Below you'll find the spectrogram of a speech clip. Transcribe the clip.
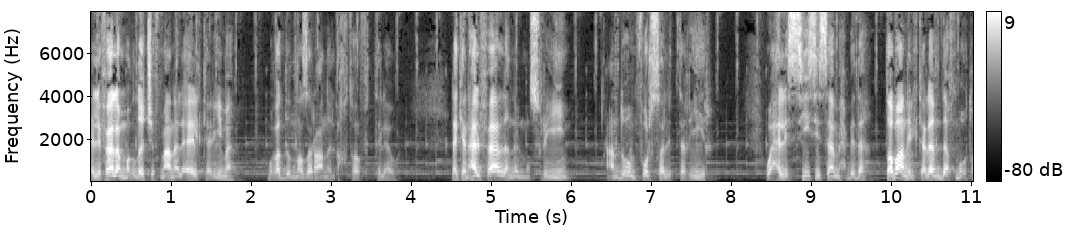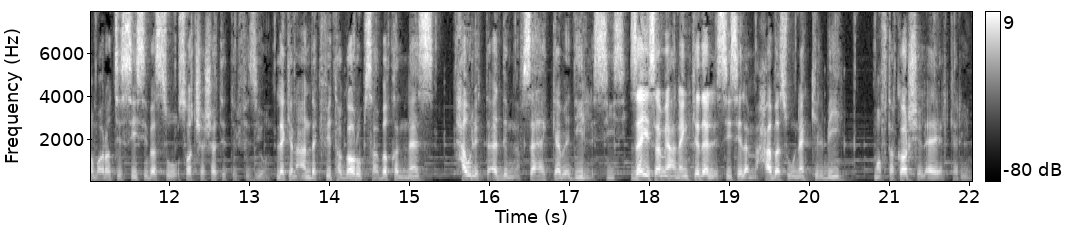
اللي فعلا ما غلطش في معنى الآية الكريمة بغض النظر عن الأخطاء في التلاوة. لكن هل فعلا المصريين عندهم فرصة للتغيير؟ وهل السيسي سامح بده؟ طبعا الكلام ده في مؤتمرات السيسي بس وقصاد شاشات التلفزيون لكن عندك في تجارب سابقة لناس حاولت تقدم نفسها كبديل للسيسي زي سامي عنان كده اللي السيسي لما حبس ونكل بيه ما افتكرش الآية الكريمة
